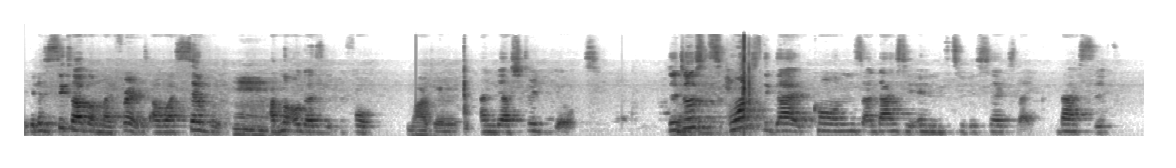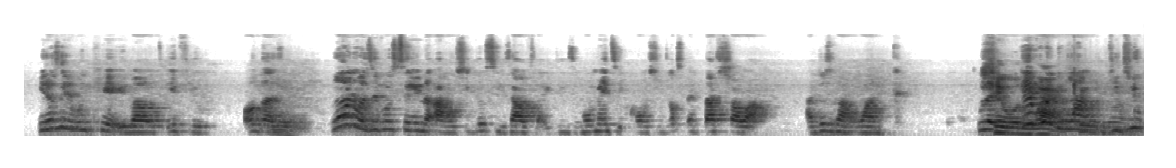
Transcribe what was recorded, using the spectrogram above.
Okay, let's six out of my friends, and we're seven. Hmm. I've not orgasmed before, Magic. and they are straight girls. They just once the guy comes and that's the end to the sex, like that's it. He doesn't even care about if you orgasm. One was even saying that ah, she goes to his house like this. The moment he comes, she just enter shower and just go and wank. Like, She would even wank. the She would did you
